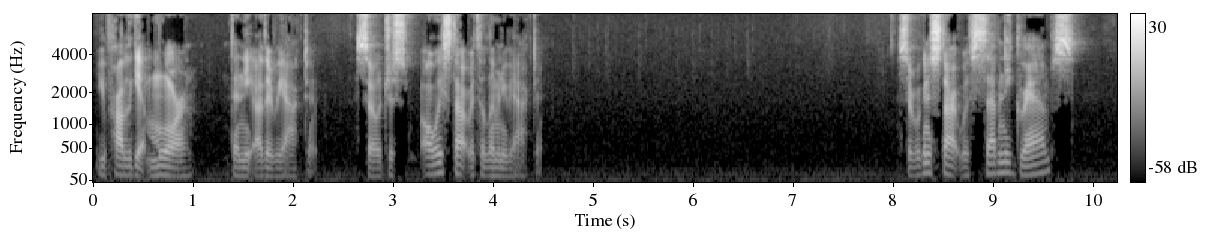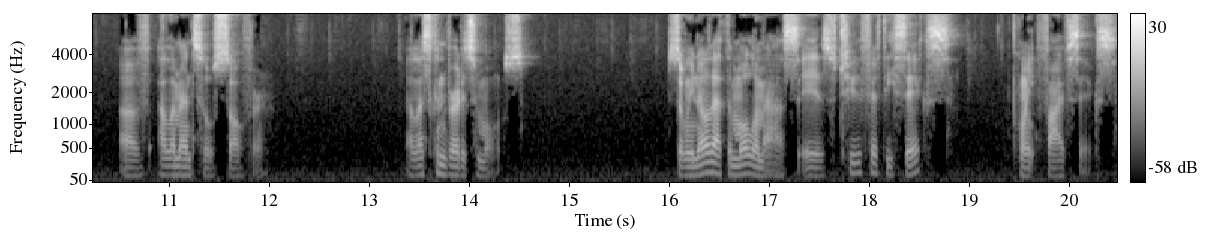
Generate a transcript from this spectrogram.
you probably get more than the other reactant. So just always start with the limiting reactant. So we're going to start with 70 grams of elemental sulfur. And let's convert it to moles. So we know that the molar mass is 256.56.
